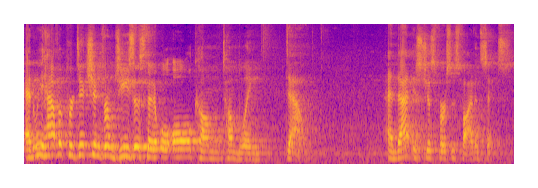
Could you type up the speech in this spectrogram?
and we have a prediction from Jesus that it will all come tumbling down. And that is just verses 5 and 6.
